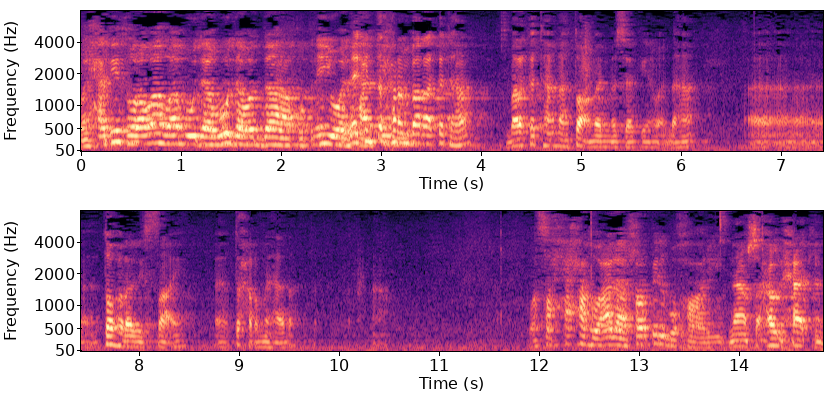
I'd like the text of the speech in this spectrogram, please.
والحديث رواه أبو داود والدار قطني لكن تحرم بركتها. بركتها أنها طعم المساكين وأنها آه، طهرة للصائم آه، تحرم من هذا. وصححه على شرط البخاري. نعم صححه الحاكم.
